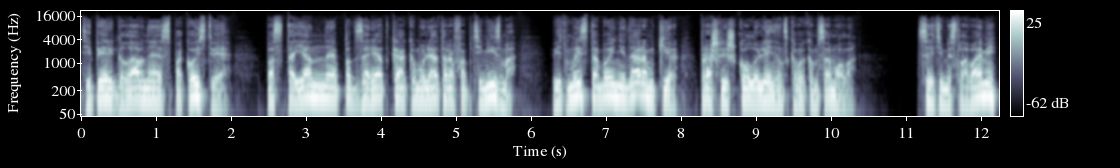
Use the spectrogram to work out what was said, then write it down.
Теперь главное — спокойствие, постоянная подзарядка аккумуляторов оптимизма. Ведь мы с тобой недаром, Кир, прошли школу ленинского комсомола. С этими словами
